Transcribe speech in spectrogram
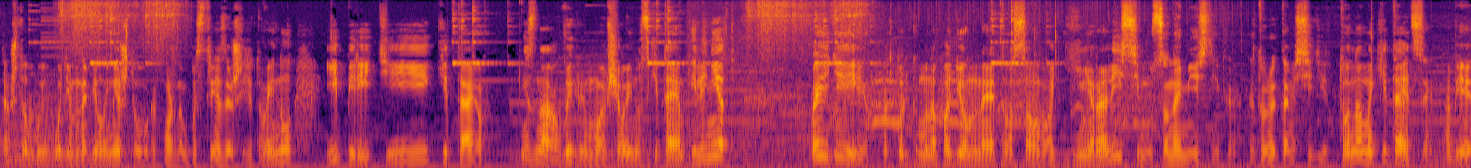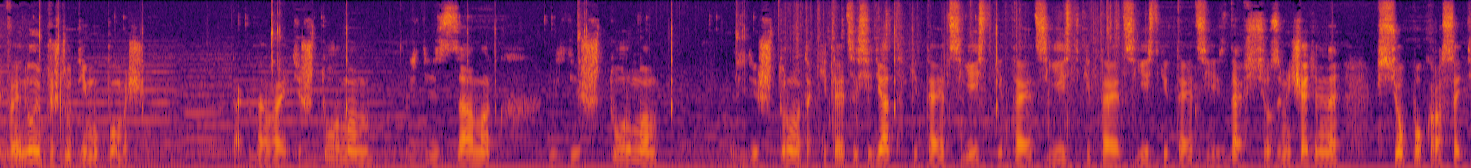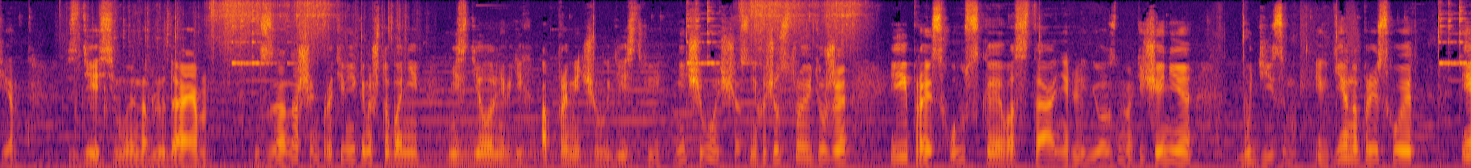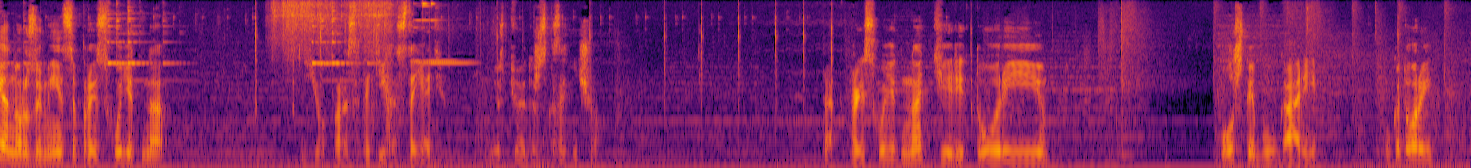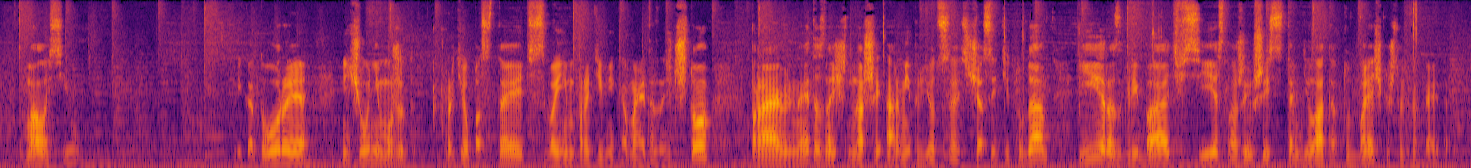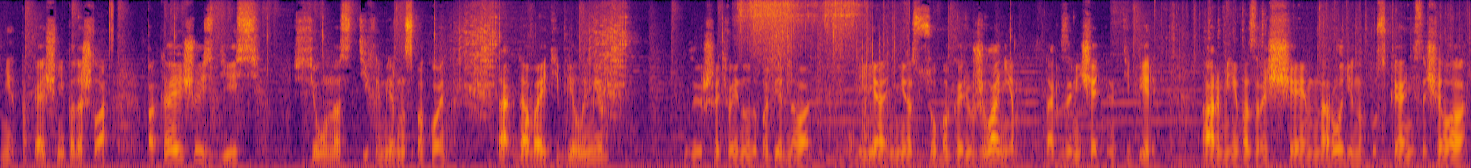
Так что выводим на белый мир, чтобы как можно быстрее завершить эту войну и перейти к Китаю. Не знаю, выиграем мы вообще войну с Китаем или нет. По идее, как только мы нападем на этого самого генералиссимуса наместника, который там сидит, то нам и китайцы объявят войну и пришлют ему помощь. Так, давайте штурмом. Здесь замок. Здесь штурмом. Здесь штурмом. Так, китайцы сидят. Китаец есть, китаец есть, китаец есть, китаец есть. Да, все замечательно. Все по красоте. Здесь мы наблюдаем за нашими противниками, чтобы они не сделали никаких опрометчивых действий. Ничего сейчас не хочу строить уже. И происходит русское восстание религиозного течения, буддизм. И где оно происходит? И оно, разумеется, происходит на... Ёпарас, это тихо стоять. Не успеваю даже сказать ничего. Так, происходит на территории Волжской Булгарии, у которой мало сил и которая ничего не может противопоставить своим противникам. А это значит что? Правильно, это значит нашей армии придется сейчас идти туда и разгребать все сложившиеся там дела. Так, тут болячка что ли какая-то? Нет, пока еще не подошла. Пока еще здесь все у нас тихо, мирно, спокойно. Так, давайте белый мир. Завершать войну до победного я не особо горю желанием. Так, замечательно. Теперь армии возвращаем на родину. Пускай они сначала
